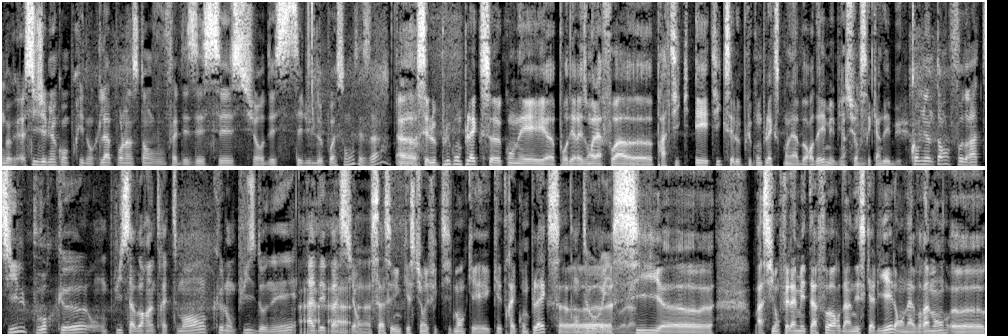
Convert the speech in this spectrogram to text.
Donc, euh, si j'ai bien compris, donc là pour l'instant vous faites des essais sur des cellules de poisson, c'est ça? C'est le plus complexe qu'on ait, pour des raisons à la fois pratiques et éthiques, c'est le plus complexe qu'on ait abordé, mais bien sûr mm. c'est qu'un début. Combien de temps faudra-t-il pour que on puisse avoir un traitement que l'on puisse donner à des patients? Ça c'est une question effectivement qui est, qui est très complexe. Euh, si euh, bah, si on fait la métaphore d'un escalier, là on a vraiment euh,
